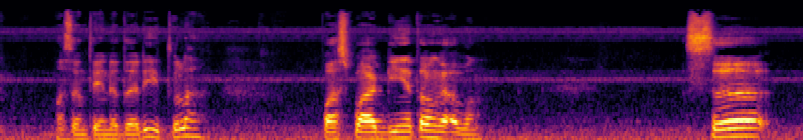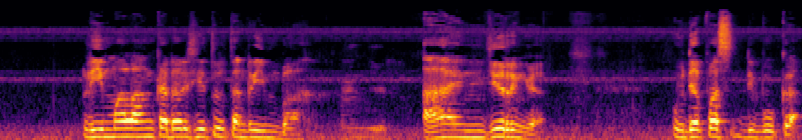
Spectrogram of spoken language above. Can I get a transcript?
Masang tenda tadi itulah. Pas paginya tau nggak bang? Se lima langkah dari situ hutan rimba. Anjir. anjir nggak? Udah pas dibuka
